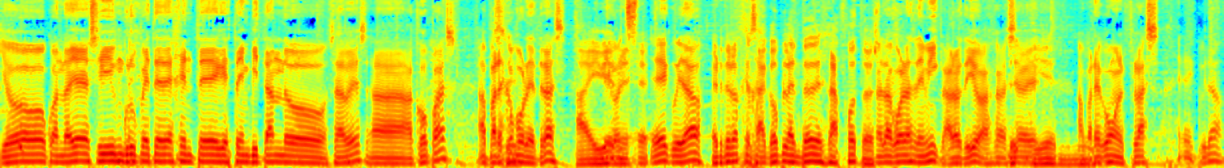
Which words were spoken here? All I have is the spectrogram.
Yo, cuando haya así un grupete de gente que está invitando, ¿sabes? A, a copas, aparezco Sí. por detrás. Ahí viene, "Ch, eh. eh, cuidado. Es de los que se acoplan entonces las fotos. ¿No te acuerdas de mí? Claro, tío. o sea, Bien, bien. Aparezco como el flash. Eh, cuidado.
